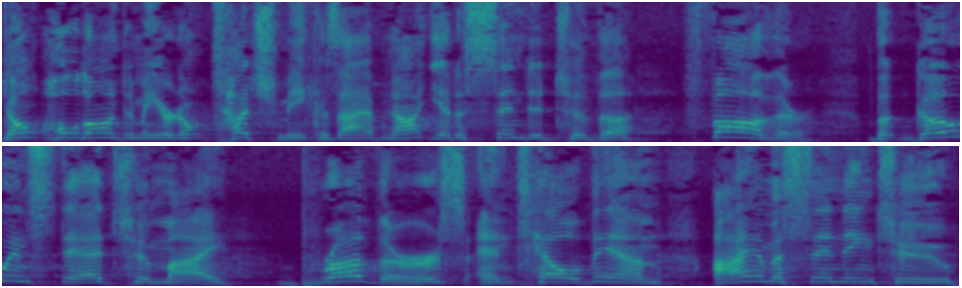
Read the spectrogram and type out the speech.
Don't hold on to me or don't touch me because I have not yet ascended to the Father. But go instead to my brothers and tell them, I am ascending to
